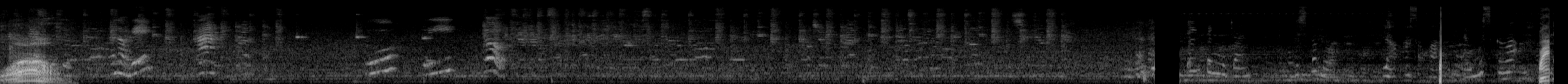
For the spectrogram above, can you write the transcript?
Wow. Quack.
